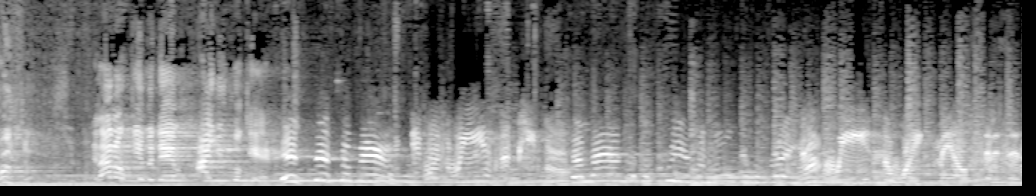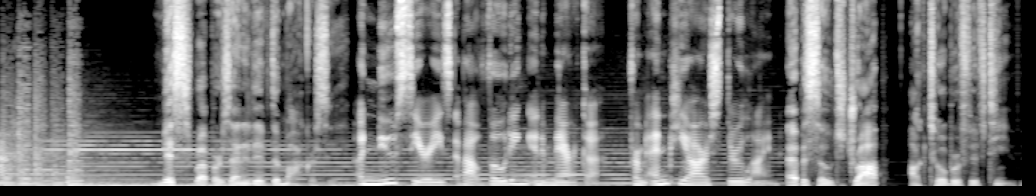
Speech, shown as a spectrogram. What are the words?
crucial. And I don't give a damn how you look at it. it. Is this America? It was we, the people. The land of the free and the home of the brave. Not we, the white male citizens. Misrepresentative Democracy. A new series about voting in America from NPR's Throughline. Episodes drop October 15th.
